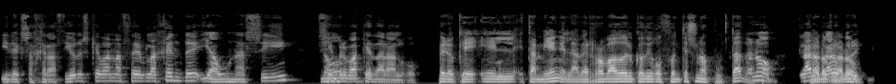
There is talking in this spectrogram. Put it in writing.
y de exageraciones que van a hacer la gente y aún así No. siempre va a quedar algo. pero que el también el haber robado el código fuente es una putada No, no, claro, Claro, claro, claro. pero-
